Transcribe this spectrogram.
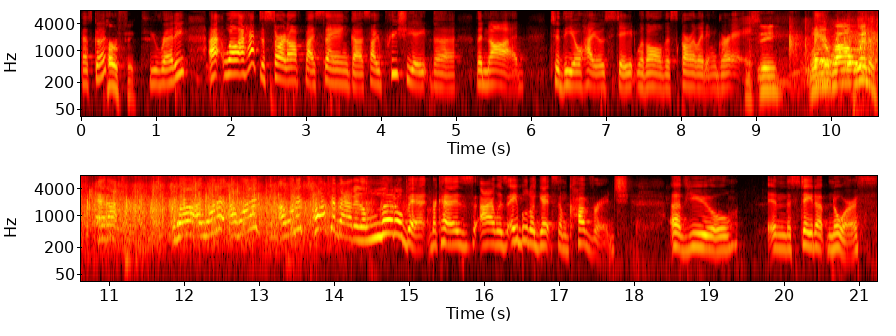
That's good? Perfect. You ready? I, well, I have to start off by saying, Gus, I appreciate the, the nod to the Ohio State with all the scarlet and gray. See, when you're around winners. And I, well, I want to, I want to, I want to talk about it a little bit because I was able to get some coverage of you in the state up north.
